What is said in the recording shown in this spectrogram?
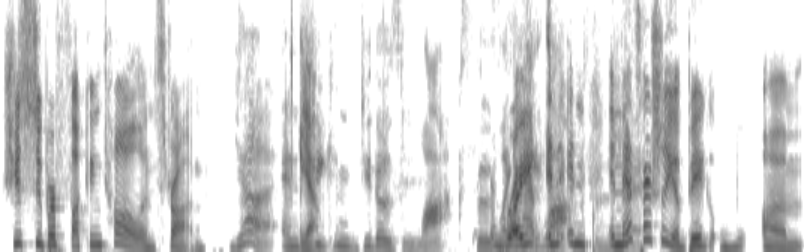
she's super fucking tall and strong. Yeah, and Yeah. she can do those locks, those like right? head And and and that's actually a big um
